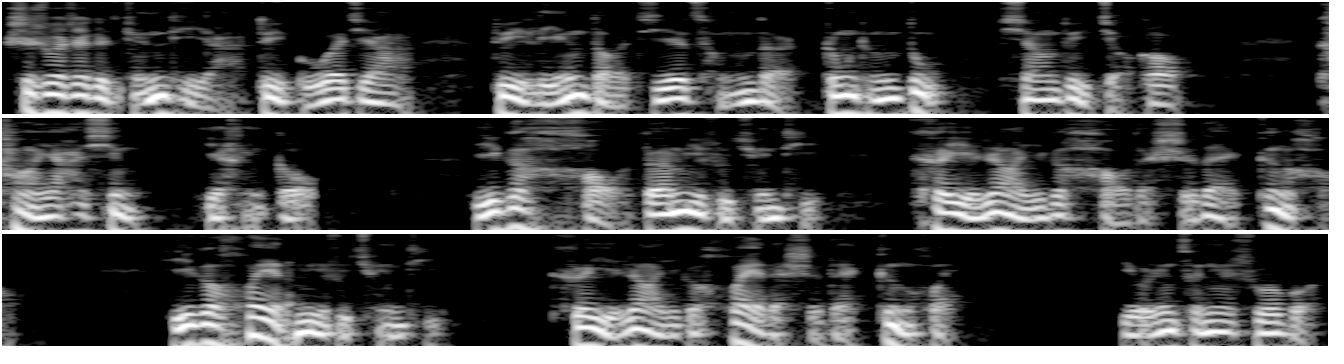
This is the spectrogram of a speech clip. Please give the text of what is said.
是说这个群体啊，对国家、对领导阶层的忠诚度相对较高，抗压性也很高。一个好的秘书群体可以让一个好的时代更好，一个坏的秘书群体可以让一个坏的时代更坏。有人曾经说过，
